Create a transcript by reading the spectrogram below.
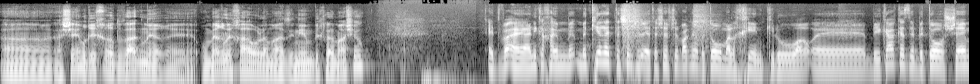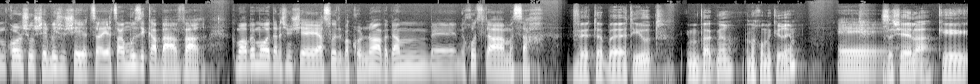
השם ריכרד וגנר אה, אומר לך או למאזינים בכלל משהו? את, אה, אני ככה מכיר את השם, של, את השם של וגנר בתור מלחין, כאילו, בעיקר כזה בתור שם כלשהו של מישהו שיצר מוזיקה בעבר. כמו הרבה מאוד אנשים שעשו את זה בקולנוע וגם מחוץ למסך. ואת הבעייתיות עם וגנר אנחנו מכירים? זו שאלה, כי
